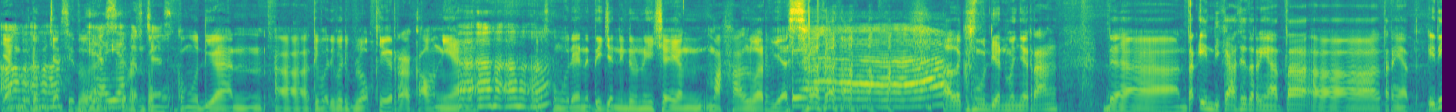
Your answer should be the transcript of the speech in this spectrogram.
yang ah, Godam ah, Chess itu iya, iya. Terus Godam kemu- Chess. kemudian eh, tiba-tiba diblokir akunnya. Ah, Terus kemudian netizen Indonesia yang mahal luar biasa. ya Lalu kemudian menyerang dan terindikasi ternyata eh, ternyata ini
